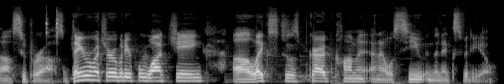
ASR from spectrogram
Uh, super awesome. Thank you very much, everybody, for watching. Uh, like, subscribe, comment, and I will see you in the next video.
